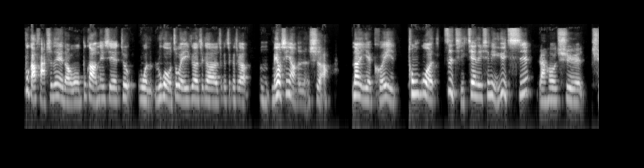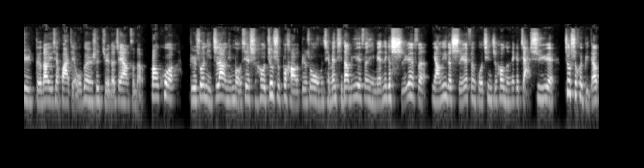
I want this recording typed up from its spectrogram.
不搞法师类的，我不搞那些，就我如果我作为一个这个这个这个这个嗯没有信仰的人士啊，那也可以。通过自己建立心理预期，然后去去得到一些化解。我个人是觉得这样子的。包括比如说，你知道你某些时候就是不好了，比如说我们前面提到的月份里面，那个十月份，阳历的十月份，国庆之后的那个甲戌月，就是会比较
